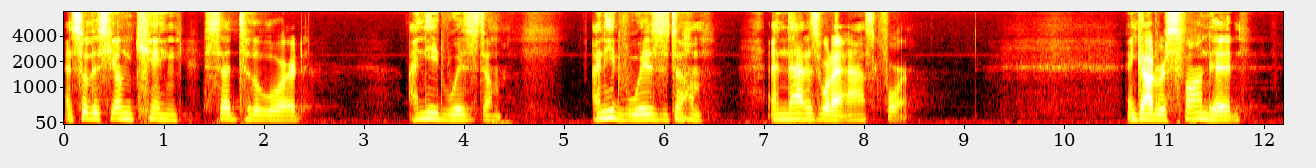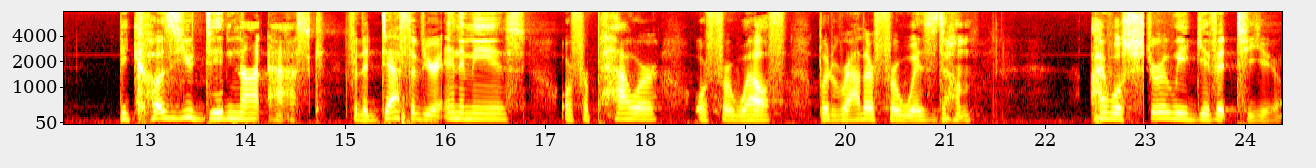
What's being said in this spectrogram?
And so this young king said to the Lord, I need wisdom. I need wisdom. And that is what I ask for. And God responded, because you did not ask for the death of your enemies or for power or for wealth, but rather for wisdom, I will surely give it to you.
